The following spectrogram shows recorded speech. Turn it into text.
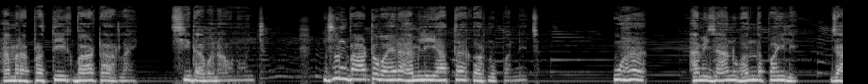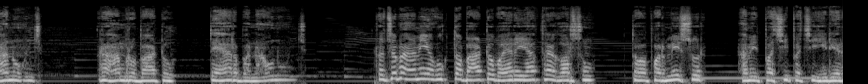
हाम्रा प्रत्येक बाटाहरूलाई सिधा बनाउनुहुन्छ। जुन बाटो भएर हामीले यात्रा गर्नुपर्नेछ उहाँ हामी जानुभन्दा पहिले जानुहुन्छ र हाम्रो बाटो तयार बनाउनुहुन्छ। र जब हामी उक्त बाटो भएर यात्रा गर्छौँ तब परमेश्वर हामी पछि पछि हिँडेर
